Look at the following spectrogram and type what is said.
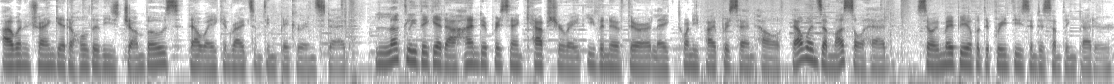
I want to try and get a hold of these jumbos, that way I can ride something bigger instead. Luckily they get a 100% capture rate even if they're like 25% health. That one's a muscle head, so I might be able to breed these into something better.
